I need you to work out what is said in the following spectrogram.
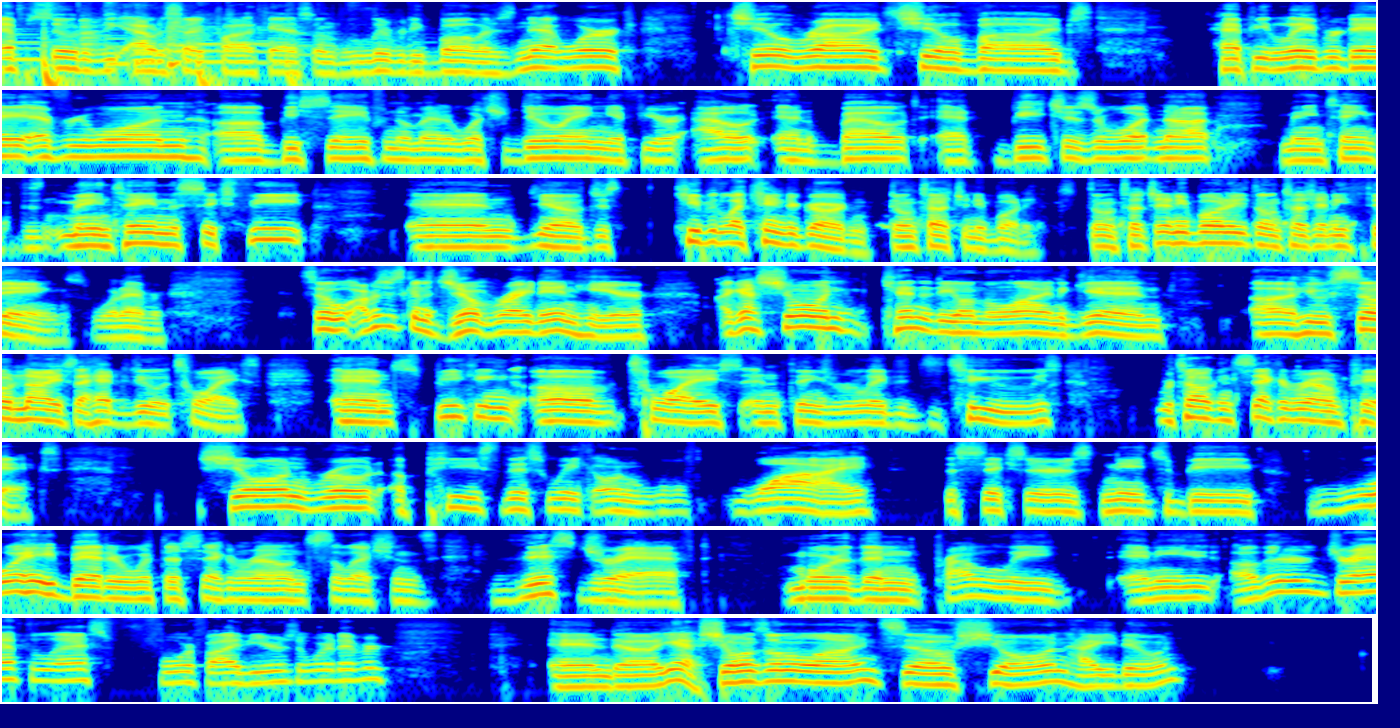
episode of the Out of Sight podcast on the Liberty Ballers Network. Chill ride, chill vibes. Happy Labor Day, everyone. Uh, be safe no matter what you're doing. If you're out and about at beaches or whatnot, maintain maintain the six feet, and you know just keep it like kindergarten. Don't touch anybody. Don't touch anybody. Don't touch any things. Whatever. So I'm just gonna jump right in here. I got Sean Kennedy on the line again. Uh, he was so nice, I had to do it twice. And speaking of twice and things related to twos, we're talking second round picks. Sean wrote a piece this week on why the Sixers need to be way better with their second round selections this draft more than probably any other draft the last four or five years or whatever. And uh, yeah, Sean's on the line. So Sean, how you doing?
